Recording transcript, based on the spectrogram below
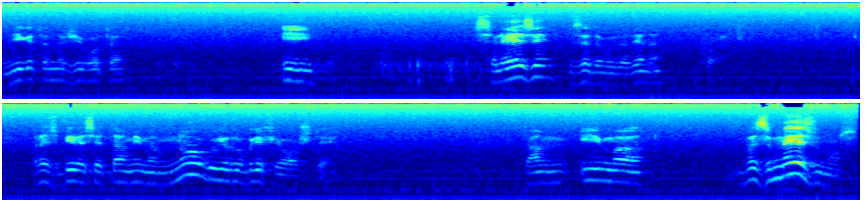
книгата на живота и слезе, за да го даде на. Разбира се, там има много иероглифи още. Там има възмезност.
